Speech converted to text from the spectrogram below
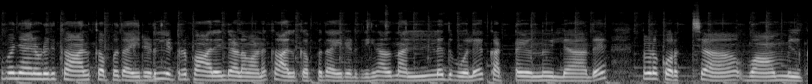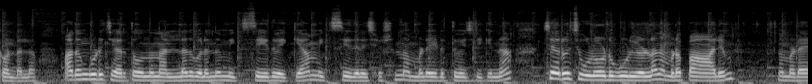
അപ്പോൾ ഞാനിവിടെ ഒരു കാൽ കപ്പ് തൈര് എടുത്ത് ലിറ്റർ പാലിന്റെ അളവാണ് കാൽ കപ്പ് തൈര് എടുത്തിരിക്കുന്നത്. അത് നല്ലതുപോലെ കട്ടയൊന്നും ഇല്ലാതെ നമ്മുടെ കുറച്ച് ആ വാം മിൽക്ക് ഉണ്ടല്ലോ അതും കൂടി ചേർത്ത് ഒന്ന് നല്ലതുപോലെ ഒന്ന് മിക്സ് ചെയ്ത് വെക്കാം മിക്സ് ചെയ്തതിന് ശേഷം നമ്മുടെ എടുത്ത് വെച്ചിരിക്കുന്ന ചെറു ചൂടോട് കൂടിയുള്ള നമ്മുടെ പാലും നമ്മുടെ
